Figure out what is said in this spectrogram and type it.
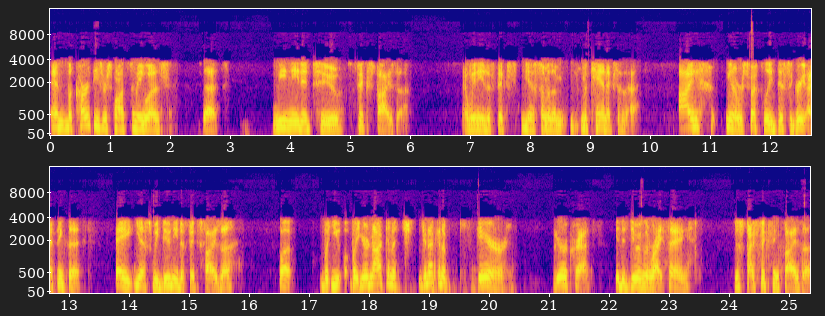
And McCarthy's response to me was that we needed to fix FISA and we needed to fix, you know, some of the mechanics of that. I, you know, respectfully disagree. I think that, a yes, we do need to fix FISA, but but you but you're not going to you're not going to scare bureaucrats into doing the right thing just by fixing FISA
